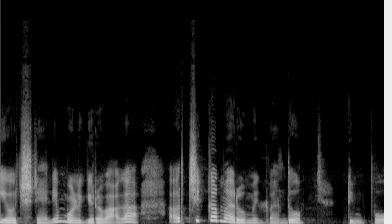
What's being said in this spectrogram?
ಯೋಚನೆಯಲ್ಲಿ ಮುಳುಗಿರುವಾಗ ಅವ್ರ ಚಿಕ್ಕಮ್ಮ ರೂಮಿಗೆ ಬಂದು, ಟಿಂಪೋ,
